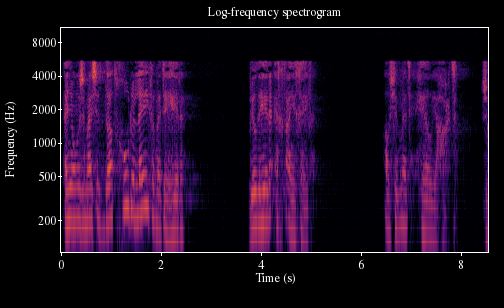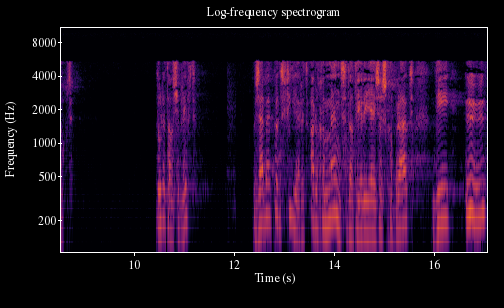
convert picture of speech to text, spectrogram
En jongens en meisjes, dat goede leven met de Heere wil de Heere echt aan je geven. Als je met heel je hart zoekt. Doe dat alsjeblieft. We zijn bij punt 4, het argument dat de Heer Jezus gebruikt, die u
